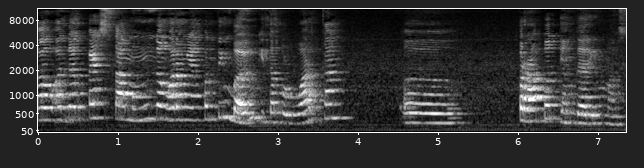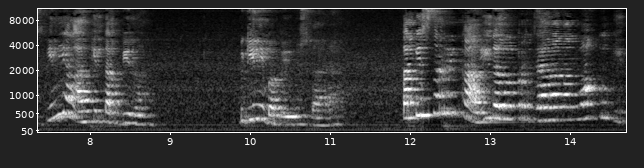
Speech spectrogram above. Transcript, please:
kalau ada pesta mengundang orang yang penting baru kita keluarkan eh, perabot yang dari emas. Ini yang Alkitab bilang Begini Bapak Ibu Saudara. Tapi sering kali dalam perjalanan waktu kita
